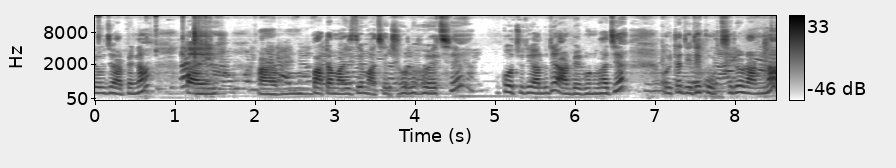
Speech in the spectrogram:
কেউ যাবে না, তাই আর বাটা মাছ দিয়ে মাছের ঝোল হয়েছে। কচুরি আলু দিয়ে আর বেগুন ভাজা। ওইটা দিদি করছিল রান্না।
